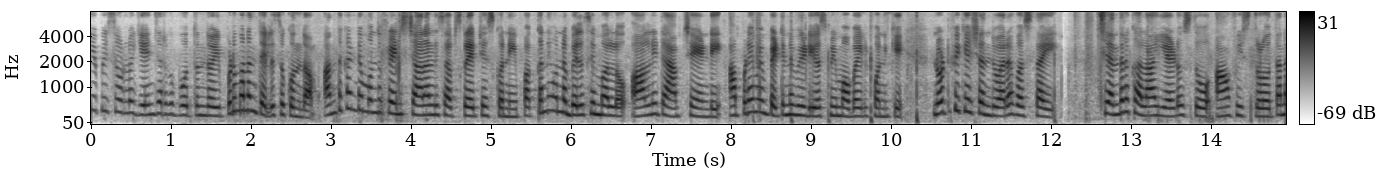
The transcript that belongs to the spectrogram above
నేటి ఎపిసోడ్లో ఏం జరగబోతుందో ఇప్పుడు మనం తెలుసుకుందాం. అంతకంటే ముందు ఫ్రెండ్స్ ఛానల్ని సబ్స్క్రైబ్ చేసుకొని పక్కనే ఉన్న బెల్ సింబల్లో ఆల్ని ట్యాప్ చేయండి. అప్పుడే మేము పెట్టిన వీడియోస్ మీ మొబైల్ ఫోన్కి నోటిఫికేషన్ ద్వారా వస్తాయి. చంద్రకళ ఏడుస్తూ ఆఫీస్లో తన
